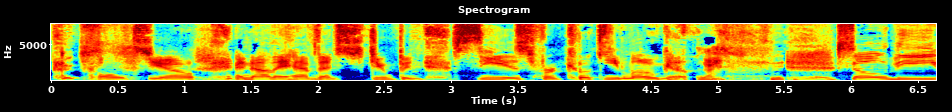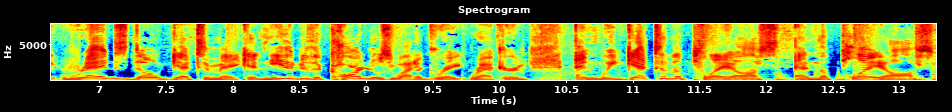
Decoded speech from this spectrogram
Colts, yo, and now they have that stupid C is for cookie logo. so the Reds don't get to make it. Neither do the Cardinals, who had a great record. And we get to the playoffs, and the playoffs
